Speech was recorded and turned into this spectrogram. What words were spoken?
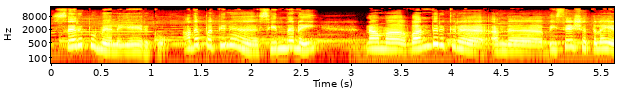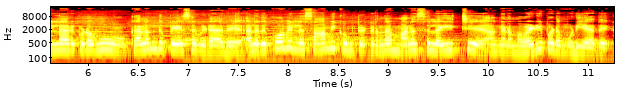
செருப்பு மேலேயே இருக்கும். அதை பற்றின சிந்தனை நாம் வந்திருக்கிற அந்த விசேஷத்தில் எல்லாரு கூடவும் கலந்து பேச விடாது அல்லது கோவிலில் சாமி கும்பிட்டுட்டு இருந்தால் மனசு லயிச்சு அங்கே நம்ம வழிபட முடியாது.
